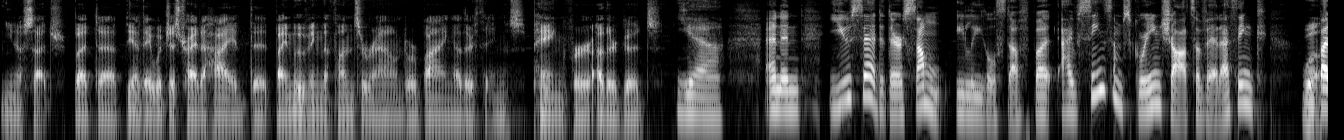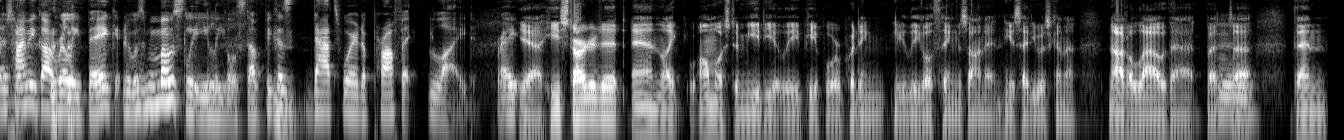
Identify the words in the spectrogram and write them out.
you know such. But uh, yeah, they would just try to hide that by moving the funds around or buying other things, paying for other goods. Yeah. And then you said there's some illegal stuff, but I've seen some screenshots of it. I think Well, by the time it got really big, it was mostly illegal stuff because that's where the profit lied, right? Yeah, he started it, and like almost immediately, people were putting illegal things on it, and he said he was going to not allow that. But uh, then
